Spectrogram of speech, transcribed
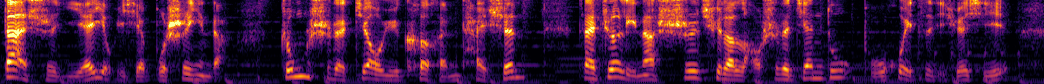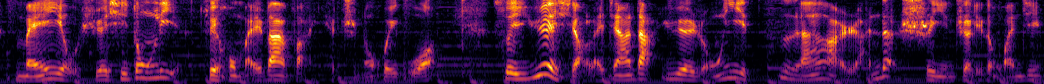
但是也有一些不适应的。中式的教育刻痕太深，在这里呢，失去了老师的监督，不会自己学习，没有学习动力，最后没办法，也只能回国。所以越小来加拿大，越容易自然而然地适应这里的环境。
